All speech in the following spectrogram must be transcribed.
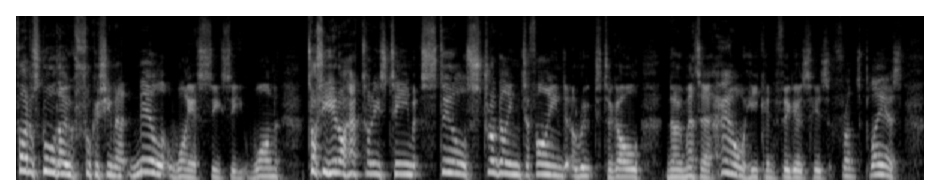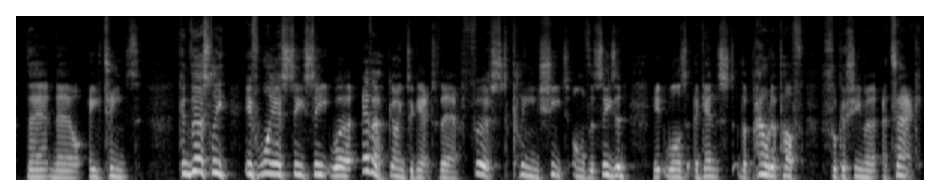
Final score though Fukushima nil, YSCC 1. Toshihiro Hattori's team still struggling to find a route to goal, no matter how he configures his front players. They're now 18th. Conversely, if YSCC were ever going to get their first clean sheet of the season, it was against the powder puff Fukushima attack.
